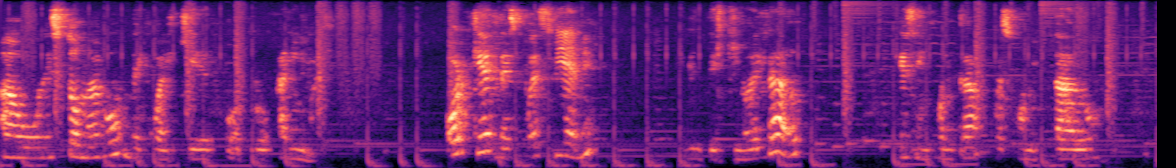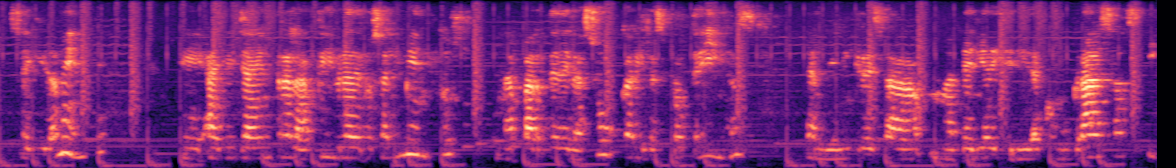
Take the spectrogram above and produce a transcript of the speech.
a un estómago de cualquier otro animal. Porque después viene el intestino delgado, que se encuentra pues conectado seguidamente. Eh, ahí ya entra la fibra de los alimentos, una parte del azúcar y las proteínas, también ingresa materia digerida como grasas y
